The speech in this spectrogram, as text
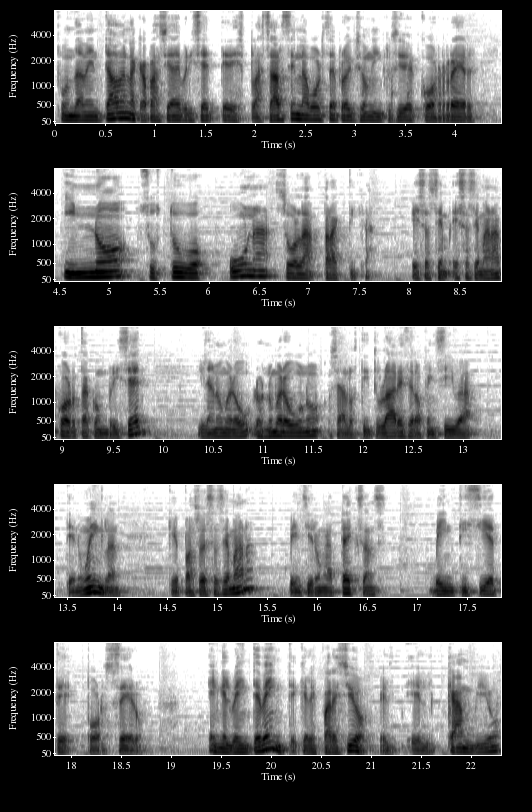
fundamentado en la capacidad de Brissett de desplazarse en la bolsa de producción, inclusive correr, y no sostuvo una sola práctica. Esa, esa semana corta con Brissett y la número, los número uno, o sea, los titulares de la ofensiva de New England. ¿Qué pasó esa semana? Vencieron a Texans 27 por 0. En el 2020, ¿qué les pareció? El, cambio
